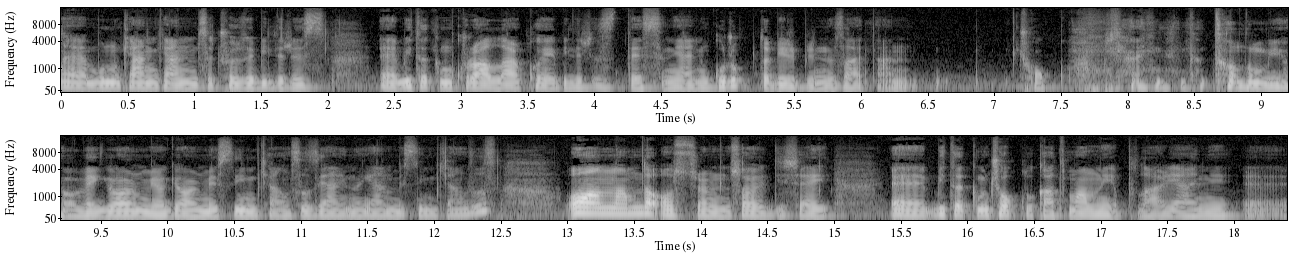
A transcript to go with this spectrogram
Ee, bunu kendi kendimize çözebiliriz. Ee, bir takım kurallar koyabiliriz desin. Yani grup da birbirini zaten çok yani tanımıyor ve görmüyor. Görmesi imkansız yani gelmesi imkansız. O anlamda Ostrom'un söylediği şey e, bir takım çoklu katmanlı yapılar yani e,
